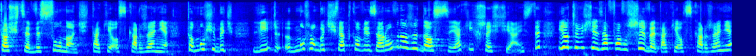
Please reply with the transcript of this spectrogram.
ktoś chce wysunąć takie oskarżenie, to musi być, muszą być świadkowie zarówno żydowscy, jak i chrześcijańscy i oczywiście za fałszywe takie oskarżenie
